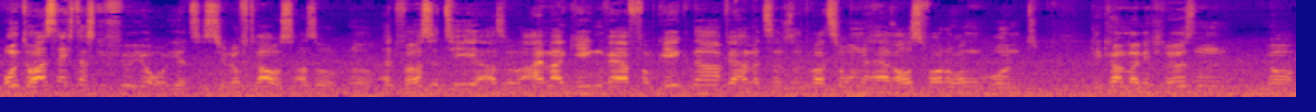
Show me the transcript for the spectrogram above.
Und du hast echt das Gefühl, jo, jetzt ist die Luft raus. Also ne, Adversity, also einmal Gegenwehr vom Gegner. Wir haben jetzt eine Situation, eine Herausforderung und die können wir nicht lösen. Jo,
